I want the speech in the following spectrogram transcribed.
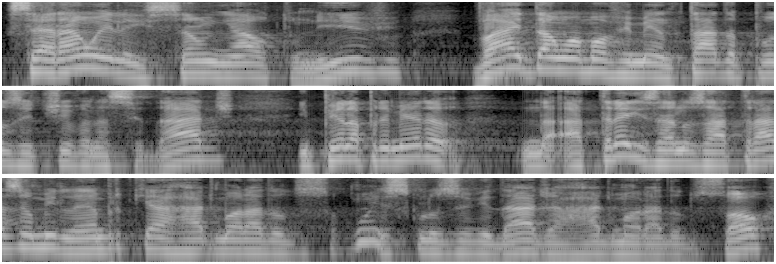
Será uma eleição em alto nível, vai dar uma movimentada positiva na cidade. E pela primeira, há três anos atrás, eu me lembro que a Rádio Morada do Sol, com exclusividade, a Rádio Morada do Sol,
